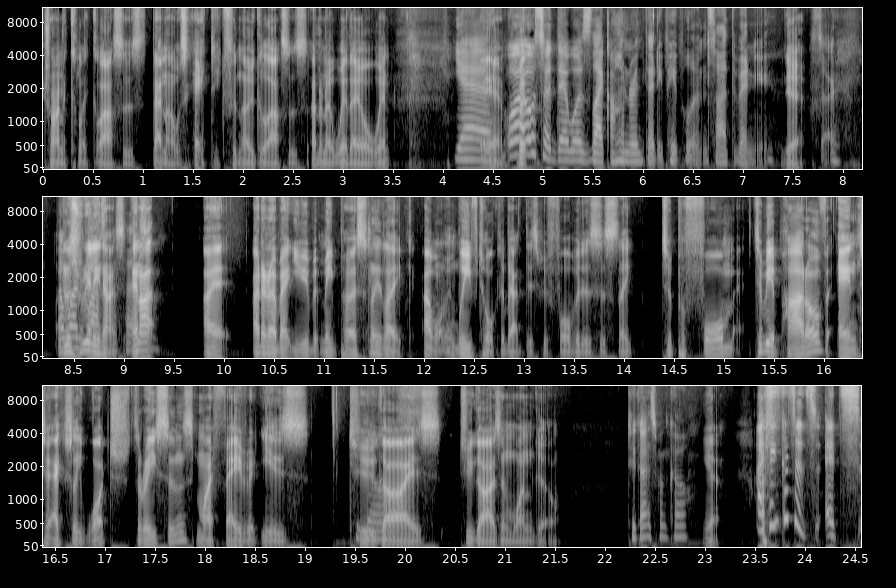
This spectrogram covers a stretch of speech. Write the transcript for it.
trying to collect glasses. That night was hectic for no glasses. I don't know where they all went. Yeah. Yeah, well, but- also there was like 130 people inside the venue, Yeah, so it was really nice. And I, I, I don't know about you, but me personally, like, oh, I mean, we've talked about this before, but it's just like to perform, to be a part of, and to actually watch threesomes. My favorite is Two two guys, two guys and one girl. two guys, one girl. Yeah. I think 'cause it's it's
